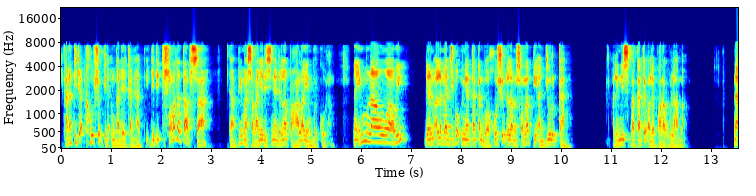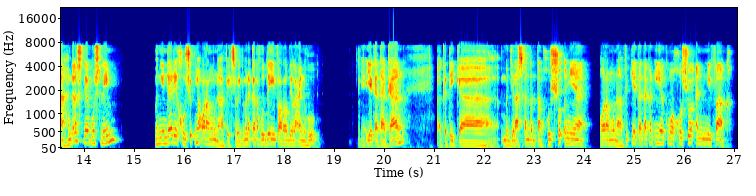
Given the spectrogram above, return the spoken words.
Karena tidak khusyuk, tidak menghadirkan hati. Jadi sholat tetap sah, tapi masalahnya di sini adalah pahala yang berkurang. Nah Imam Nawawi dalam Al-Majmu' menyatakan bahwa khusyuk dalam sholat dianjurkan. Hal ini disepakati oleh para ulama. Nah, hendaklah setiap muslim menghindari khusyuknya orang munafik. Sebagaimana kata Hudzaifah radhiyallahu anhu, ya, ia katakan eh, ketika menjelaskan tentang khusyuknya orang munafik, ia katakan iya kuma khusyu'an nifaq.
